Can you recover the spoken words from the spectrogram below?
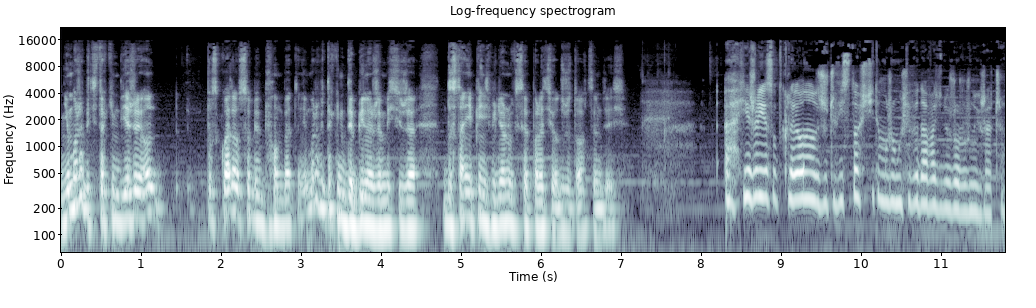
Nie może być takim, jeżeli on poskładał sobie bombę, to nie może być takim debilem, że myśli, że dostanie 5 milionów i sobie poleci odrzutowcem gdzieś. Jeżeli jest odklejony od rzeczywistości, to może mu się wydawać dużo różnych rzeczy.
